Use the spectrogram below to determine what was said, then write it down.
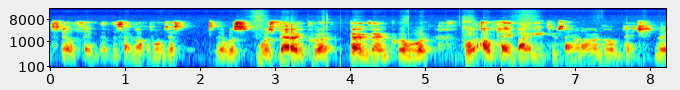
still think that the second half performance yesterday was was very poor, very very poor. We were were outplayed by a League Two side on our own home pitch. They,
